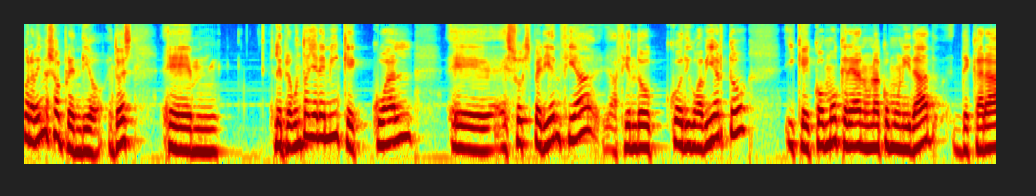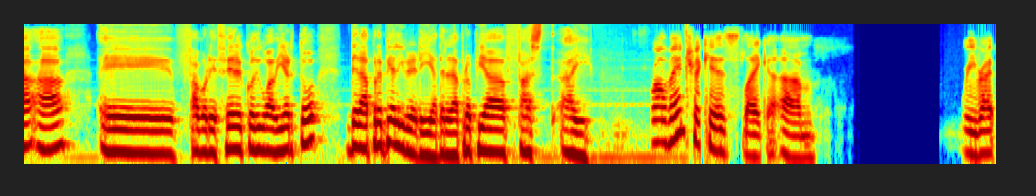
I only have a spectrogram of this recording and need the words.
bueno, a mí me sorprendió. Entonces, eh, le pregunto a Jeremy que cuál eh, es su experiencia haciendo código abierto y que cómo crean una comunidad de cara a eh, favorecer el código abierto de la propia librería, de la propia Fast AI. Well, the main trick is like um, we write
